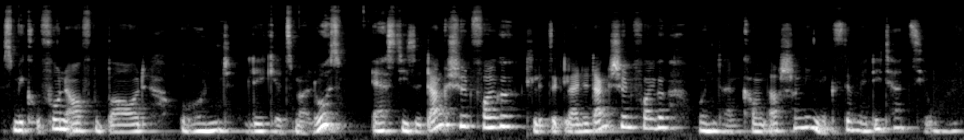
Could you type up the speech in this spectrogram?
das Mikrofon aufgebaut und lege jetzt mal los erst diese Dankeschön-Folge, klitzekleine Dankeschön-Folge und dann kommt auch schon die nächste Meditation.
